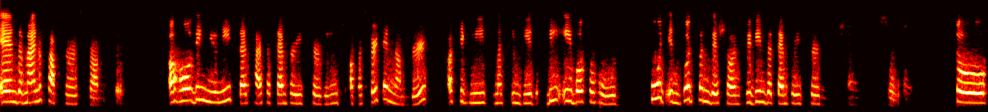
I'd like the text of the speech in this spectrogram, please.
and the manufacturer's promises. A holding unit that has a temperature range of a certain number of degrees must indeed be able to hold food in good condition within the temperature range and so on. So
